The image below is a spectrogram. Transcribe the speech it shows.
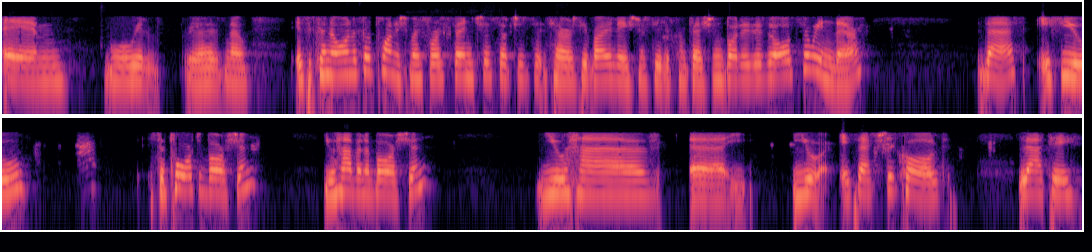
Um, well, we'll, we'll have it now. It's a canonical punishment for offences such as heresy, violation of seal of confession, but it is also in there that if you support abortion, you have an abortion, you have uh, you. It's actually called latae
